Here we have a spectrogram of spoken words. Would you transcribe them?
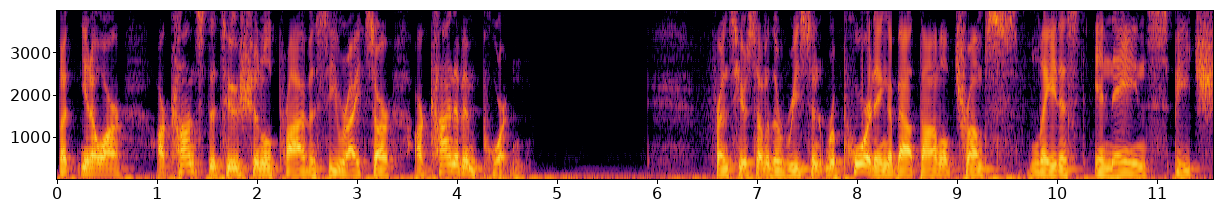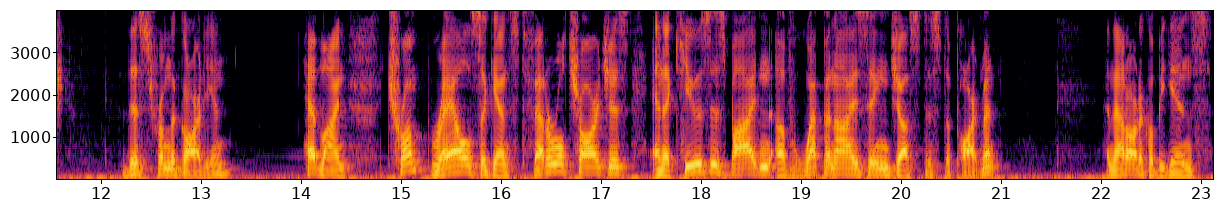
But, you know, our, our constitutional privacy rights are, are kind of important. Friends, here's some of the recent reporting about Donald Trump's latest inane speech. This from The Guardian. Headline Trump rails against federal charges and accuses Biden of weaponizing Justice Department. And that article begins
